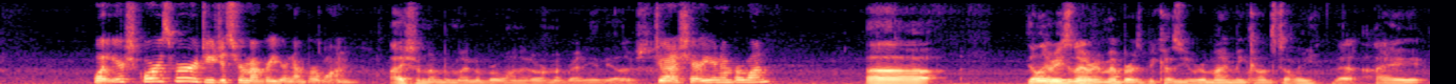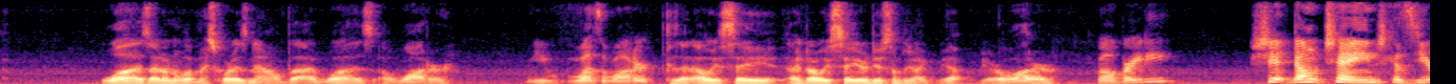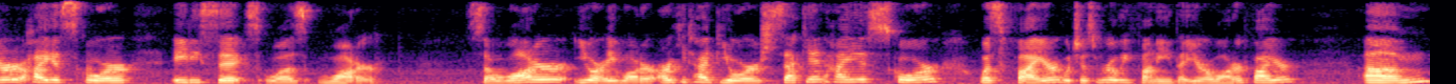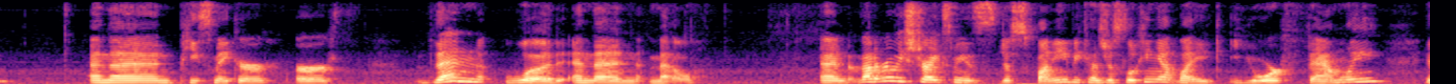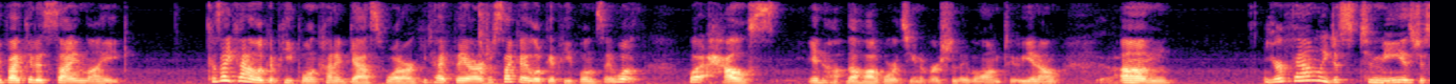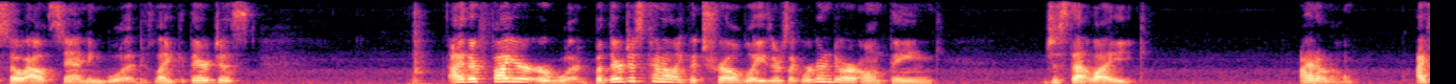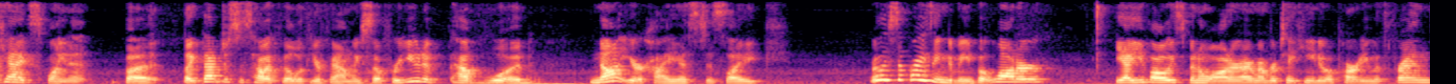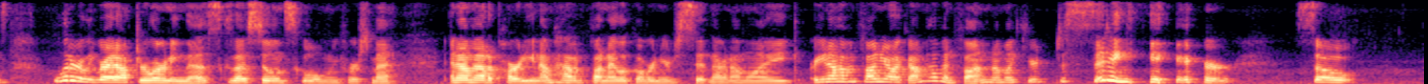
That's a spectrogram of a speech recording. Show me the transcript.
what your scores were, or do you just remember your number one? I just remember my number one. I don't remember any of the others. Do you want to share your number one? Uh, the only reason I remember is because you remind me constantly that I was. I don't know what my score is now, but I was a water. You was a water. Because I'd always say, I'd always say or do something like, "Yep, you're a water." Well, Brady, shit don't change because your highest score, 86, was water. So, water, you are a water archetype. Your second highest score was fire, which is really funny that you're a water fire. Um, and then peacemaker, earth, then wood, and then metal. And that really strikes me as just funny because just looking at like your family if I could assign like because I kind of look at people and kind of guess what archetype they are, just like I look at people and say what what house in the Hogwarts universe do they belong to, you know? Yeah. Um, your family just to me is just so outstanding wood. Like they're just either fire or wood, but they're just kind of like the trailblazers. Like we're gonna do our own thing. Just that like I don't know. I can't explain it, but like that just is how I feel with your family. So for you to have wood not your highest is like really surprising to me. But water, yeah, you've always been a water. I remember taking you to a party with friends, literally right after learning this, because I was still in school when we first met. And I'm at a party and I'm having fun. I look over and you're just sitting there, and I'm like, Are you not having fun? You're like, I'm having fun. And I'm like, You're just sitting here. So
